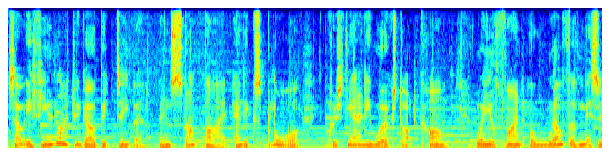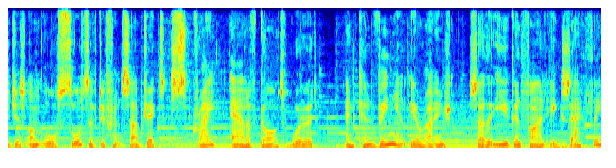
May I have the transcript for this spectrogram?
So if you'd like to go a bit deeper, then stop by and explore ChristianityWorks.com, where you'll find a wealth of messages on all sorts of different subjects straight out of God's Word and conveniently arranged so that you can find exactly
